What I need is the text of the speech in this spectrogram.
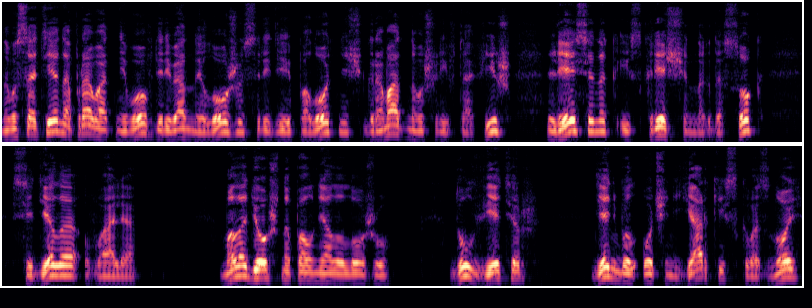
На высоте, направо от него, в деревянной ложе, среди полотнищ, громадного шрифта афиш, лесенок и скрещенных досок, сидела Валя. Молодежь наполняла ложу. Дул ветер, день был очень яркий, сквозной,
